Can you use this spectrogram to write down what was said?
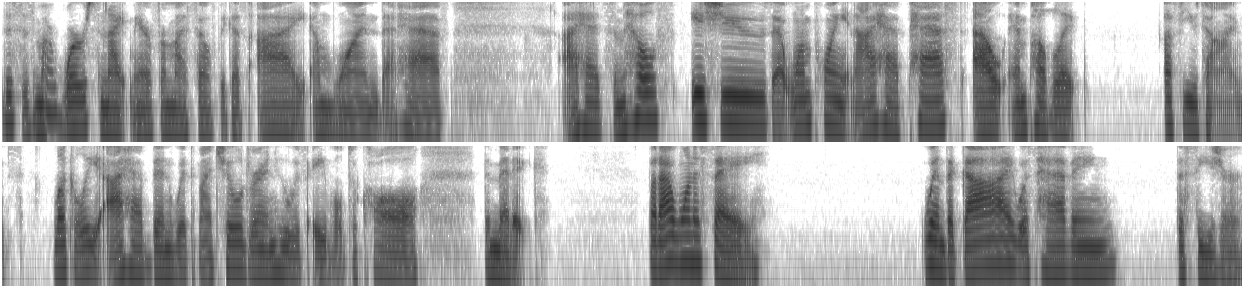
This is my worst nightmare for myself because I am one that have I had some health issues at one point and I have passed out in public a few times. Luckily, I have been with my children who was able to call the medic. But I want to say when the guy was having the seizure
